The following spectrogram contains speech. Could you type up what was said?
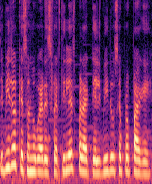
debido a que son lugares fértiles para que el virus se propague.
